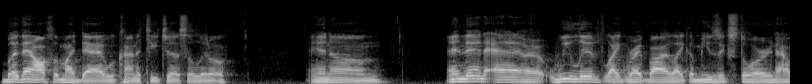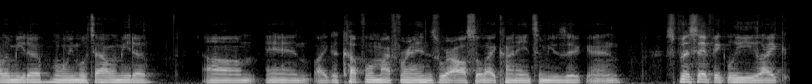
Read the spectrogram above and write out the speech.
But then also my dad would kind of teach us a little. And um, and then uh, we lived like right by like a music store in Alameda when we moved to Alameda. Um, and like a couple of my friends were also like kind of into music and specifically like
